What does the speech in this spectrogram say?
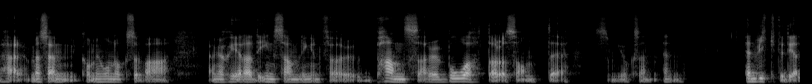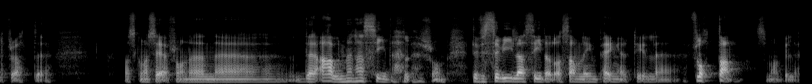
Här. Men sen kommer hon också vara engagerad i insamlingen för pansarbåtar och sånt eh, som är också en, en, en viktig del för att eh, vad ska man säga, från en, eh, allmänna sidan eller från det civila sidan då, samla in pengar till eh, flottan som man ville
